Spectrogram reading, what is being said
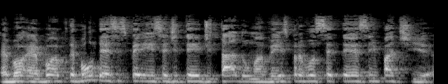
É bom, é bom, é bom ter essa experiência de ter editado uma vez para você ter essa empatia.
